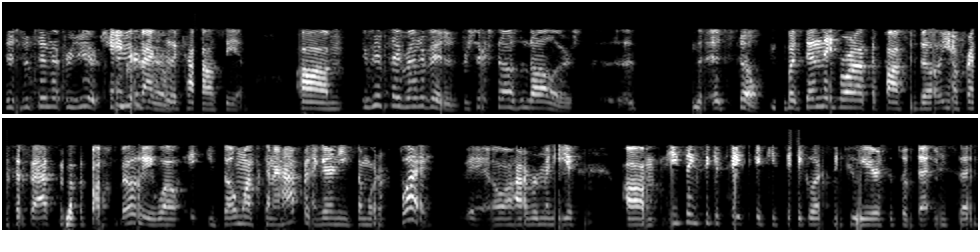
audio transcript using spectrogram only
He's been saying that for years. Can't Two go years back now. to the Coliseum. Um, Even if they renovated for six thousand dollars, it's still. but then they brought out the possibility. You know, Francesa asked him about the possibility. Well, if Belmont's going to happen, they're going to need somewhere to play, eh, or however many years. Um, he thinks it could take it could take less than two years. That's what Bettman said.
